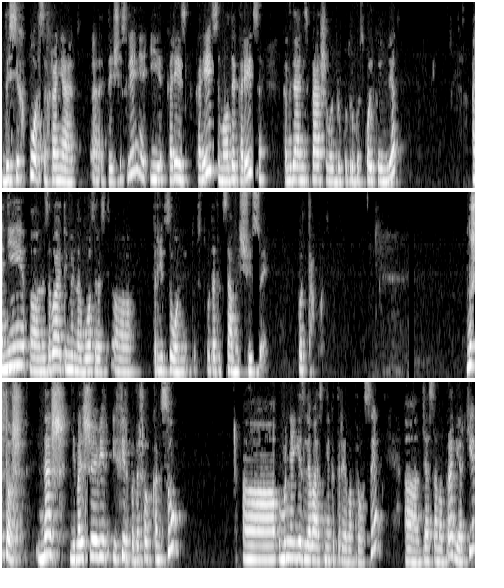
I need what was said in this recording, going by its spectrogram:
до сих пор сохраняют это исчисление, и корейцы, корейцы, молодые корейцы, когда они спрашивают друг у друга, сколько им лет, они э, называют именно возраст традиционный, то есть вот этот самый щуйсуэй. Вот так вот. Ну что ж, наш небольшой эфир подошел к концу. А, у меня есть для вас некоторые вопросы а, для самопроверки.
